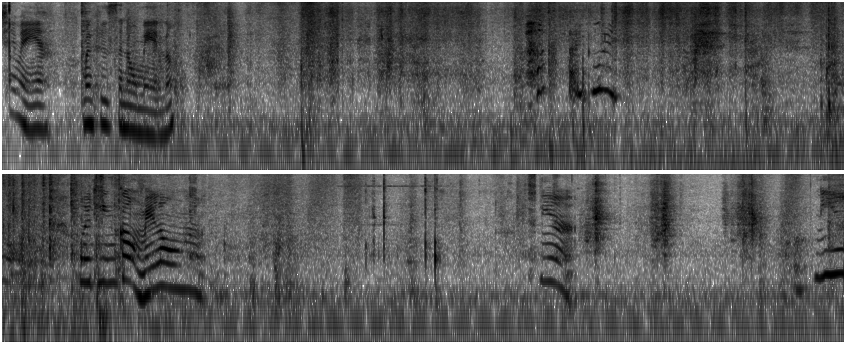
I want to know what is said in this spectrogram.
ใช่ไหมอะ มันคือสโนว์แมนเนาะ ไปด้วยโอ้ย ทิ้งกล่องไม่ลงอะ เนี่ย เนี่ย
